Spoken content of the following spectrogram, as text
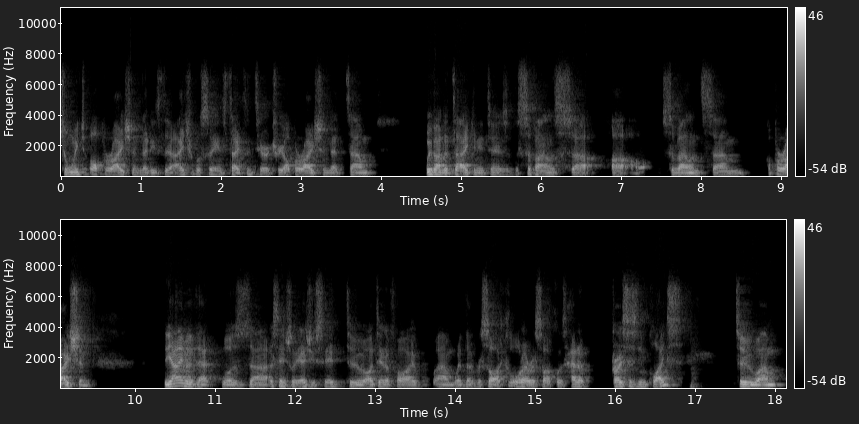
joint operation, that is the ACCC and states and territory operation that um, we've undertaken in terms of the surveillance uh, uh, surveillance um, operation. The aim of that was uh, essentially, as you said, to identify um, whether recycle, auto recyclers had a process in place to um,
